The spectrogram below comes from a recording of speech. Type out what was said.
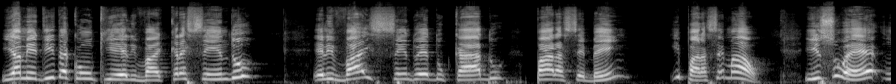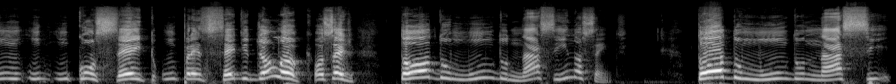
E à medida com que ele vai crescendo, ele vai sendo educado para ser bem e para ser mal. Isso é um, um, um conceito, um preceito de John Locke. Ou seja, todo mundo nasce inocente. Todo mundo nasce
